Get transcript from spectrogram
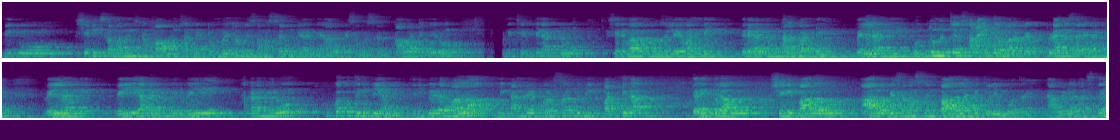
మీకు శనికి సంబంధించిన ప్రాబ్లమ్స్ అంటే తొంభై తొమ్మిది సమస్యలు ఉంటాయండి ఆరోగ్య సమస్యలు. కాబట్టి మీరు ఇప్పుడు నేను చెప్పినట్టు శనివారం రోజు లేవండి పెరగడం కలపండి వెళ్ళండి. పొద్దున్న నుంచి సాయంత్రం వరకు ఎప్పుడైనా సరేనండి వెళ్ళండి. వెళ్ళి అక్కడికి మీరు వెళ్ళి అక్కడ మీరు కుక్కకు తినిపియండి. తినిపించడం వల్ల మీకు హండ్రెడ్ పర్సెంట్ మీకు పట్టిన దరిద్రాలు శని బాధలు ఆరోగ్య సమస్య బాధలు అన్నీ తొలగిపోతాయి. నా వీడియో నచ్చితే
